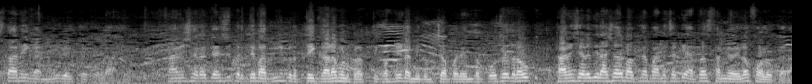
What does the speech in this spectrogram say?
स्थानिकांनी व्यक्त केला आहे. ठाणे शहरात अशी प्रत्येक बातमी प्रत्येक घडामोड प्रत्येक अपडेट आम्ही तुमच्यापर्यंत पोहोचत राहू. ठाणे शहरातील अशा बातम्या पाहण्यासाठी आताच थांबेला फॉलो करा.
